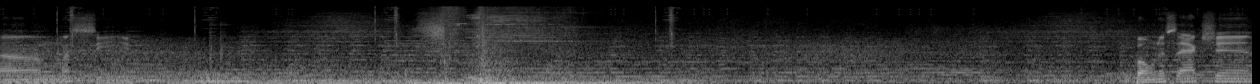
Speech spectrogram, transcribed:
Um, let's see. Bonus action.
